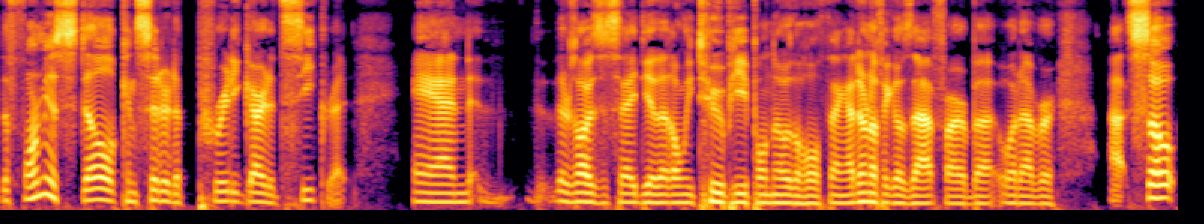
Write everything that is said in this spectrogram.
the formula is still considered a pretty guarded secret. And there's always this idea that only two people know the whole thing. I don't know if it goes that far, but whatever. Uh, so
